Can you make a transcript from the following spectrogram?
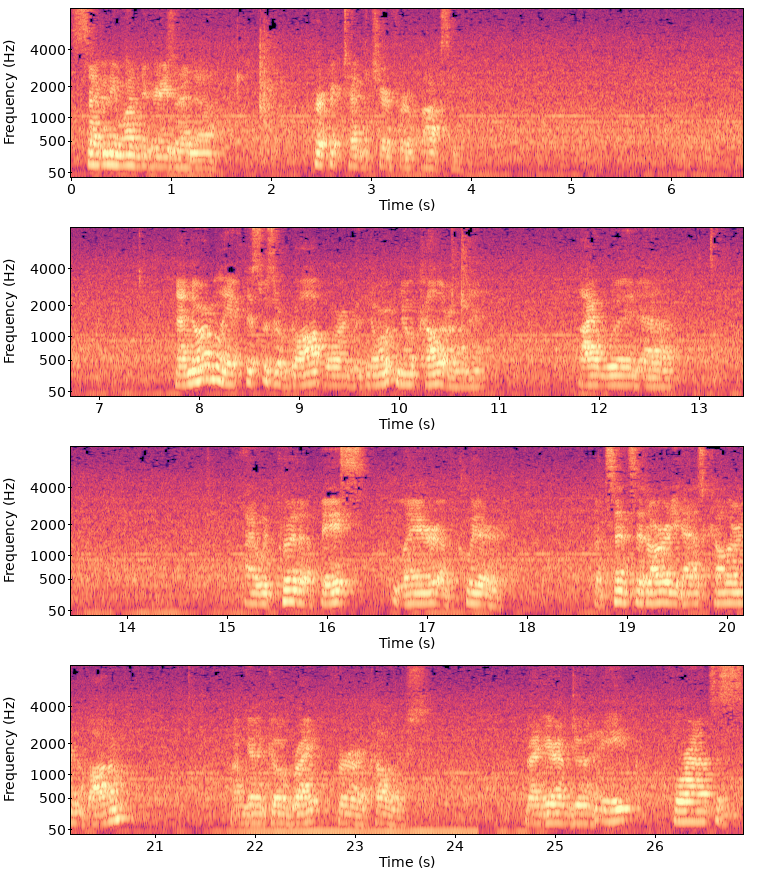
71 degrees right now. Perfect temperature for epoxy. Now normally if this was a raw board with no, no color on it, I would uh, I would put a base layer of clear. But since it already has color in the bottom, I'm going to go right for our colors. Right here I'm doing 8, 4 ounces.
